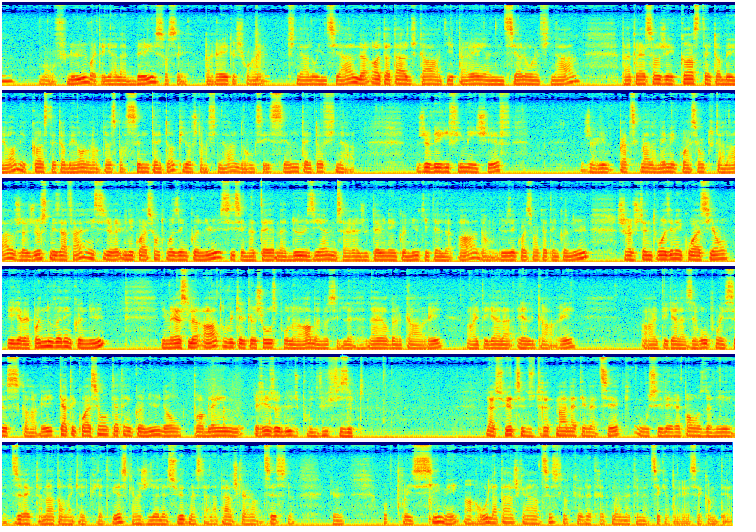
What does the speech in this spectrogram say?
mon flux va être égal à B. Ça, c'est pareil que je sois final ou initial. Le A total du cadre, qui est pareil en initial ou en final. Puis après ça, j'ai cos θ BA, mais cos θ BA, on le remplace par sin θ, puis là, je suis en finale, donc c'est sin θ final. Je vérifie mes chiffres. J'arrive pratiquement à la même équation que tout à l'heure. J'ajuste mes affaires. Ici, j'avais une équation trois inconnues. Si c'est ma, deuxième, ça rajoutait une inconnue qui était le A. Donc, deux équations, quatre inconnues. Je rajoutais une troisième équation et il n'y avait pas de nouvelle inconnue. Il me reste le A. Trouver quelque chose pour le A. Ben là, c'est l'aire d'un carré. A est égal à L carré. A est égal à 0.6 carré. Quatre équations, quatre inconnues. Donc, problème résolu du point de vue physique. La suite, c'est du traitement mathématique, où c'est les réponses données directement par la calculatrice. Quand je dis la suite, ben, c'est à la page 46, que, pas ici, mais en haut de la page 46, que le traitement mathématique apparaissait comme tel.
